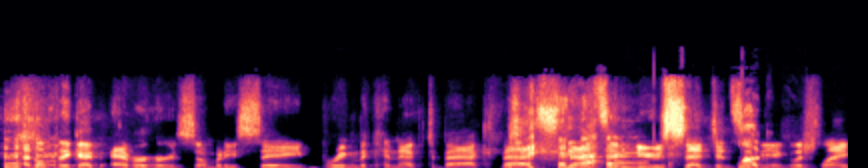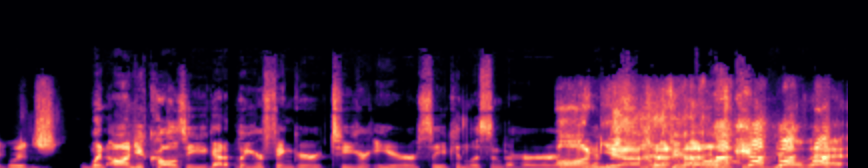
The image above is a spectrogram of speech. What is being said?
I don't think I've ever heard somebody say "bring the Kinect back." That's that's a new sentence Look. in the English language. When Anya calls you, you got to put your finger to your ear so you can listen to her. You Anya, have to feel the talk. and yell that.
